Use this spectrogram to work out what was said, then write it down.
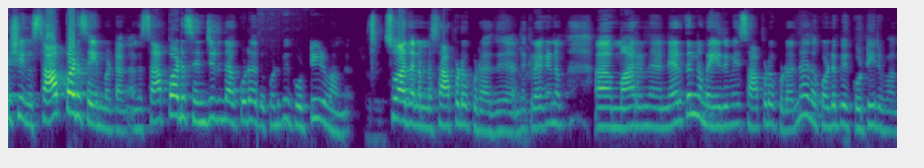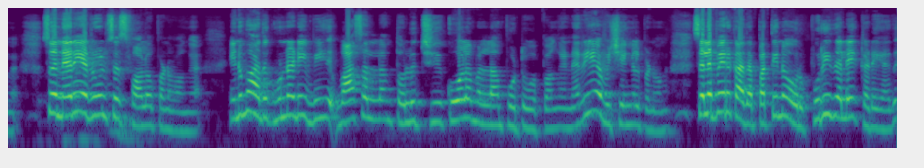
விஷயங்கள் சாப்பாடு செய்ய மாட்டாங்க. அந்த சாப்பாடு செஞ்சுருந்தா கூட அதை கொண்டு போய் கொட்டிடுவாங்க. ஸோ அதை நம்ம சாப்பிடக்கூடாது. அந்த கிரகணம் மாறின நேரத்தில் நம்ம எதுவுமே சாப்பிடக்கூடாதுன்னு அதை கொண்டு போய் கொட்டிடுவாங்க. ஸோ நிறைய ரூல்ஸஸ் ஃபாலோ பண்ணுவாங்க. இன்னமும் அதுக்கு முன்னாடி வீ வாசல்லாம் தொளிச்சு கோலமெல்லாம் போட்டு வைப்பாங்க. நிறைய விஷயங்கள் பண்ணுவாங்க. சில பேருக்கு அதை பற்றின ஒரு புரிதலே கிடையாது.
